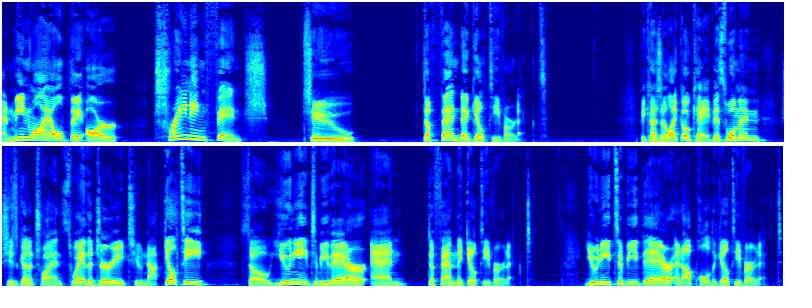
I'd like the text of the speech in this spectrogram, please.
And meanwhile, they are training Finch to defend a guilty verdict. Because they're like, okay, this woman, she's gonna try and sway the jury to not guilty, so you need to be there and defend the guilty verdict. You need to be there and uphold a guilty verdict.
